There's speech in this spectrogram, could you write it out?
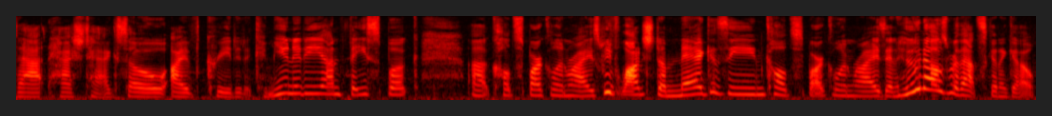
that hashtag. So I've created a community on Facebook uh, called Sparkle and Rise. We've launched a magazine called Sparkle and Rise, and who knows where that's gonna go.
